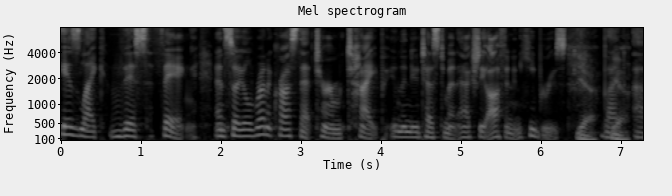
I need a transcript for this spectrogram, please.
is like this thing and so you'll run across that term type in the new testament actually often in hebrews Yeah, but yeah. um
